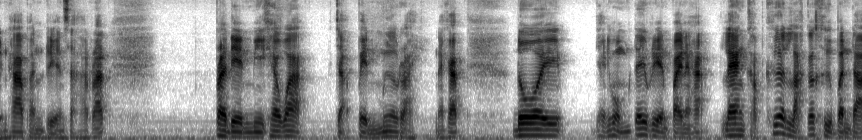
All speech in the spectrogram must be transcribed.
75,000 เหรียญสหรัฐ ประเด็นมีแค่ว่าจะเป็นเมื่อไหร่นะครับ โดยอย่างที่ผมได้เรียนไปนะฮะ แรงขับเคลื่อนหลักก็คือบรรดา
